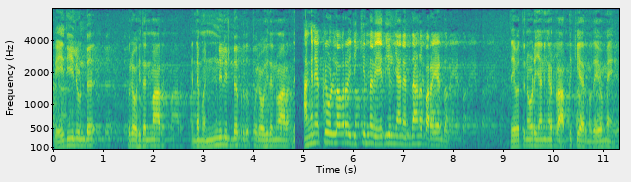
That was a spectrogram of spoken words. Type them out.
വേദിയിലുണ്ട് പുരോഹിതന്മാർ എന്റെ മുന്നിലുണ്ട് പുരോ- പുരോഹിതന്മാർ. അങ്ങനെയൊക്കെ ഉള്ളവർ ഇരിക്കുന്ന വേദിയിൽ ഞാൻ എന്താണ് പറയേണ്ടത്? ദൈവത്തിനോട് ഞാൻ ഇങ്ങനെ പ്രാർത്ഥിക്കുകയായിരുന്നു ദൈവമേ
